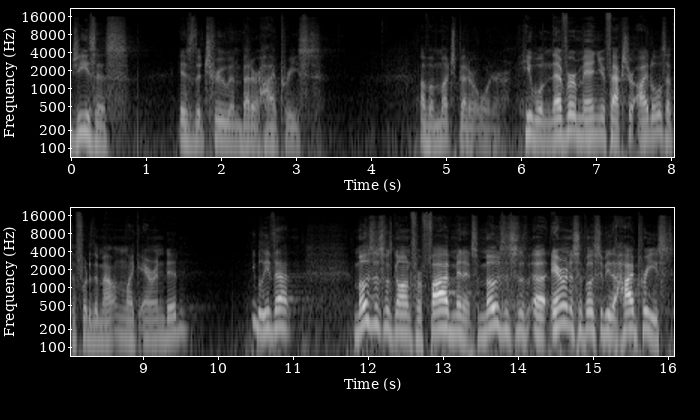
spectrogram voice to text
Jesus is the true and better high priest of a much better order. He will never manufacture idols at the foot of the mountain like Aaron did. You believe that? Moses was gone for five minutes. Moses, uh, Aaron is supposed to be the high priest,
